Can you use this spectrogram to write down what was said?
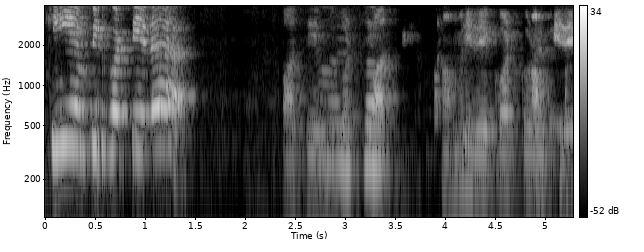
কি এমপি ফোরটি রে পাতি আমি রেকর্ড করে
